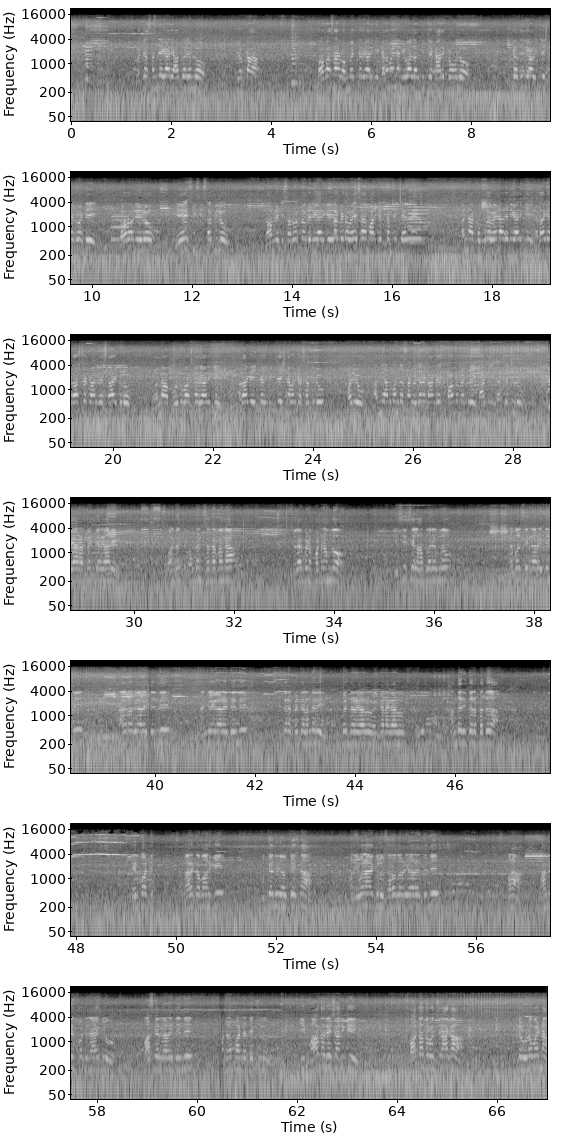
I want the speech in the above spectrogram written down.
బొజ్జ సంజయ్ గారి ఆధ్వర్యంలో ఈ యొక్క బాబాసాహెబ్ అంబేద్కర్ గారికి ఘనమైన నివాళులు అర్పించే కార్యక్రమంలో ముఖ్య అతిథిగా విచ్చేసినటువంటి గౌరవనీయులు ఏఐసిసి సభ్యులు రామరెడ్డి సర్వోత్తం రెడ్డి గారికి పేట వ్యవసాయ మార్కెట్ కమిటీ చైర్మన్ అన్న కొప్పుల వేణారెడ్డి గారికి అలాగే రాష్ట్ర కాంగ్రెస్ నాయకులు అన్న పోతు భాస్కర్ గారికి అలాగే ఇక్కడ విచ్చేసిన వర్గ సభ్యులు మరియు అన్ని అనుబంధ సంఘజన కాంగ్రెస్ పార్లమెంటరీ మాజీ అధ్యక్షులు బిఆర్ అంబేద్కర్ గారి వరద వరద సందర్భంగా సూర్యాపేట పట్టణంలో ఎస్సీసీఎల్ ఆధ్వర్యంలో రెబల్ సింగ్ గారు అయితేంది నాగరాజు గారు అయితేంది సంజయ్ గారు అయితేంది ఇతర పెద్దలందరి ఉపేందర్ గారు వెంకన్న గారు అందరు ఇతర పెద్దగా ఏర్పాటు కార్యక్రమానికి ముఖ్య అతిథిగా వచ్చేసిన మన యువ నాయకులు సరోజర్ గారు అయితేంది మన కాంగ్రెస్ పార్టీ నాయకులు భాస్కర్ గారు అయితేంది మండల పార్టీ అధ్యక్షులు ఈ భారతదేశానికి స్వాతంత్రం వచ్చినాక ఇక్కడ ఉండబడిన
